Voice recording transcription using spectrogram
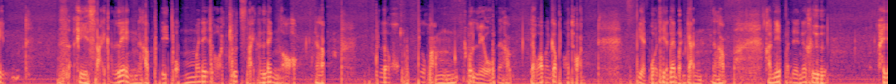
ติดไอสายคันเร่งนะครับพอดีผมไม่ได้ถอดชุดสายคันเร่งออกนะครับ เพื่อเพื่อความรวดเร็วนะครับ แต่ว่ามันก็พ เปลี่ยนหัวเทียนได้เหมือนกันนะครับ คราวนี้ประเด็นก็คือไอ้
